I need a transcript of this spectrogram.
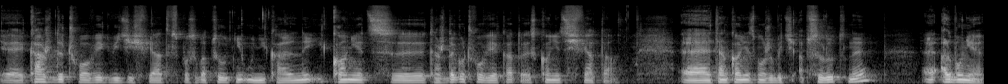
E, Każdy człowiek widzi świat w sposób absolutnie unikalny i koniec e, każdego człowieka to jest koniec świata. E, Ten koniec może być absolutny albo nie.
